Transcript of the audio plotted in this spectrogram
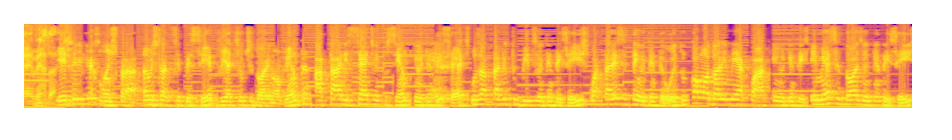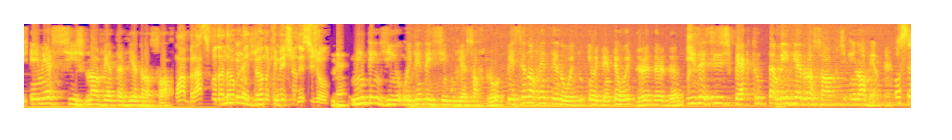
É verdade. E ele teve versões para Amstrad CPC, via Tiltidor em 90, Atari 7800 em 87, os Atari 8 bits em 86, o Atari ST em 88, Commodore 64 em 86, MS-DOS em 86, MSX 90 via Drosoft, Um abraço pro Daniel Entendi. Caetano que mexeu nesse jogo. né? Nintendinho 85 via Softro, PC 98 em 88, dur, dur, dur, e Exercício Spectrum também via Drosoft em 90. Ou seja,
